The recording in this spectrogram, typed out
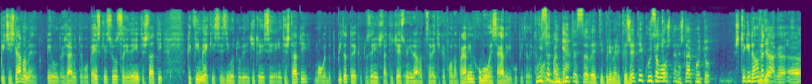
причисляваме, примерно държави от Европейския съюз, Съединените щати, какви мерки се взимат ограничителни Съединените щати, могат да попитат, тъй като Съединените щати честно ни дават съвети какво да правим. Хубаво е сега да ги попитаме какво кои са добрите съвети, примери? Кажете и кои са лошите неща, които Ще ги дам веднага.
